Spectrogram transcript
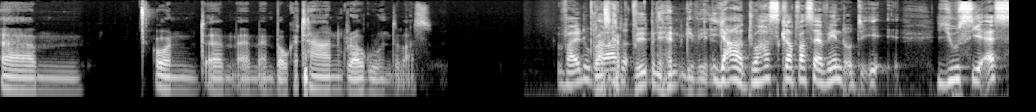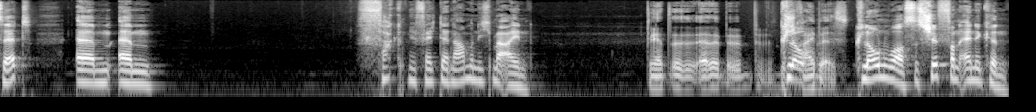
ähm, und ähm, ähm, Bo-Katan, Grogu und sowas. Weil du, Du hast gerade. wild mit den Händen gewählt. Ja, du hast gerade was erwähnt und die UCS-Set. Ähm, ähm. Fuck, mir fällt der Name nicht mehr ein. Jetzt, äh, äh, be- beschreibe es. Clone Wars, das Schiff von Anakin.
